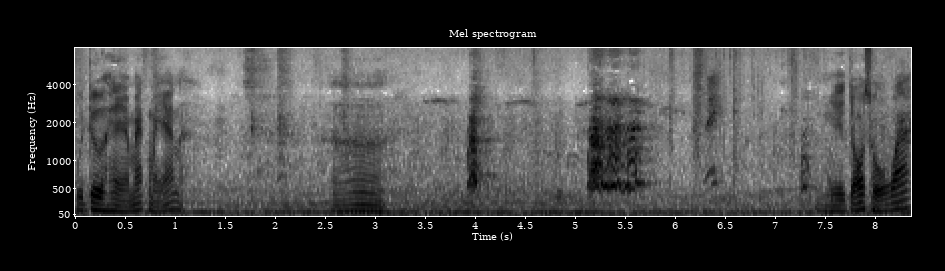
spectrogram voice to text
Buổi trưa hè mát mẻ nè. À. Nghe chó sủa quá.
